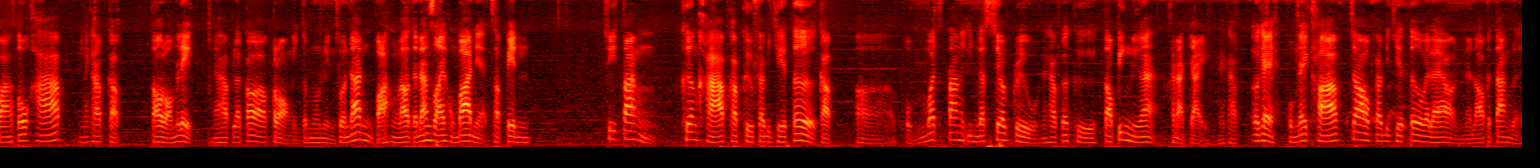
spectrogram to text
วางโต๊ะคราฟนะครับ กับเตาหลอมเหล็กนะครับ แล้วก็กล่องอีกจำนวนหนึ่ง ส่วนด้านขวาของเราแต่ด้านซ้ายของบ้านเนี่ยจะเป็นที่ตั้งเครื่องคราฟครับคือ fabricator กับเอ่อ ผมว่าจะตั้ง industrial grill นะครับ ก็คือเตาปิ้งเนื้อขนาดใหญ่นะครับ โอเค ผมได้คราฟเจ้า fabricator ไว้แล้วเดี๋ยวเราไปตั้งเลย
